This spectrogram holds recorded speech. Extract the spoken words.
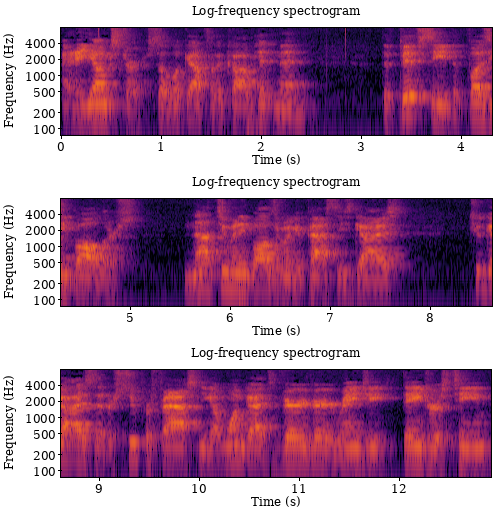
and a youngster. So look out for the Cobb Hitmen. The fifth seed, the Fuzzy Ballers. Not too many balls are going to get past these guys. Two guys that are super fast, and you got one guy that's very, very rangy, dangerous team.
